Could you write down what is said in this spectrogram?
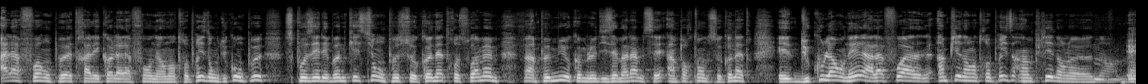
à la fois on peut être à l'école, à la fois on est en entreprise, donc du coup on peut se poser les bonnes questions, on peut se connaître soi-même un peu mieux, comme le disait Madame, c'est important de se connaître. Et du coup là on est à la fois un pied dans l'entreprise, un pied dans le. dans- Euh,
